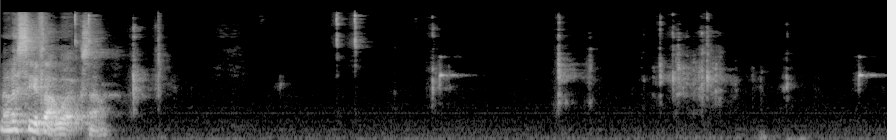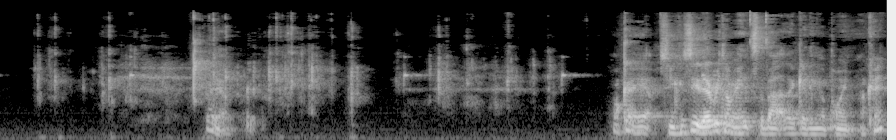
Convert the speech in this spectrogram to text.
now let's see if that works now. Yeah. Okay, yeah, so you can see that every time it hits the bat, they're getting a point, okay?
